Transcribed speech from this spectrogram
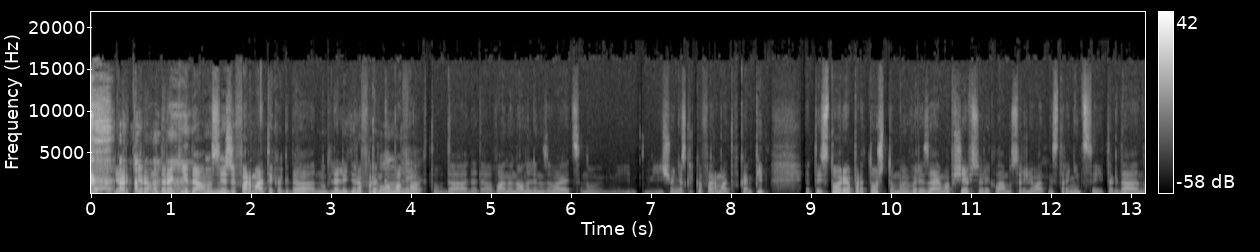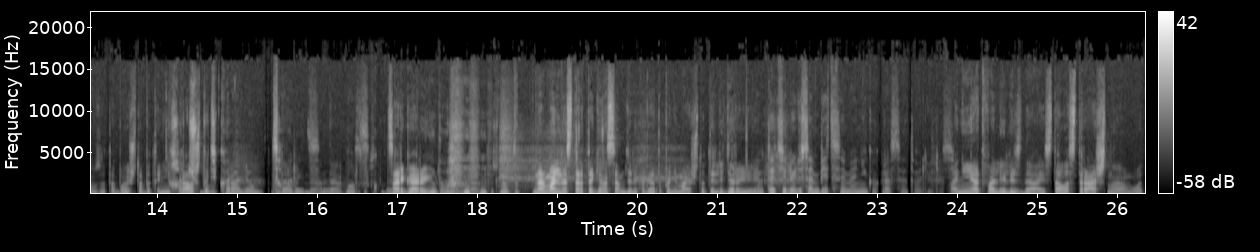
Яркие равно дорогие, да. У нас есть же форматы, когда, ну, для лидеров рынка по факту, да, да, да, One and Only называется, ну, и еще несколько форматов. Compete — это история про то, что мы вырезаем вообще всю рекламу с релевантной страницы, и тогда, ну, за тобой, чтобы ты не искал... Хочу быть королем, царицей да, да, да. Царь горы. Да. Да. То есть, ну, это нормальная стратегия, на самом деле, когда ты понимаешь, понимаешь, что ты лидер. И... и вот эти люди с амбициями, они как раз и отвалились. Они отвалились, да, и стало страшно вот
